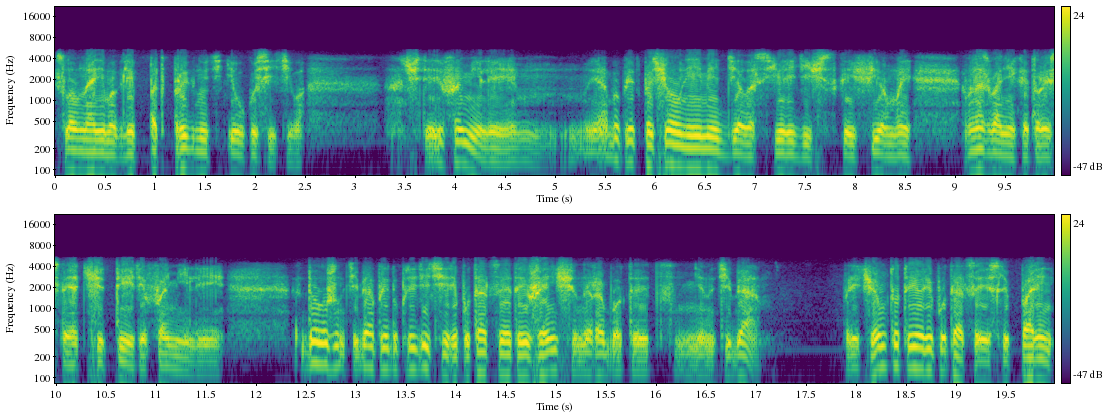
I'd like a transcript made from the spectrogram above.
словно они могли подпрыгнуть и укусить его. Четыре фамилии. Я бы предпочел не иметь дела с юридической фирмой, в названии которой стоят четыре фамилии. Должен тебя предупредить, репутация этой женщины работает не на тебя. Причем тут ее репутация, если парень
